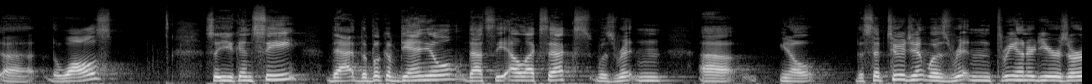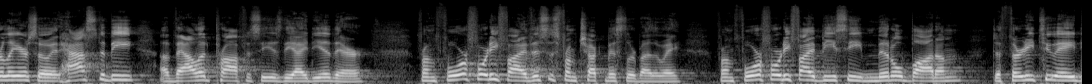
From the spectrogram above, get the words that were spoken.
uh, the walls. So you can see that the book of Daniel, that's the LXX, was written, uh, you know, the Septuagint was written 300 years earlier, so it has to be a valid prophecy, is the idea there. From 445, this is from Chuck Missler, by the way, from 445 BC, middle bottom, to 32 AD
